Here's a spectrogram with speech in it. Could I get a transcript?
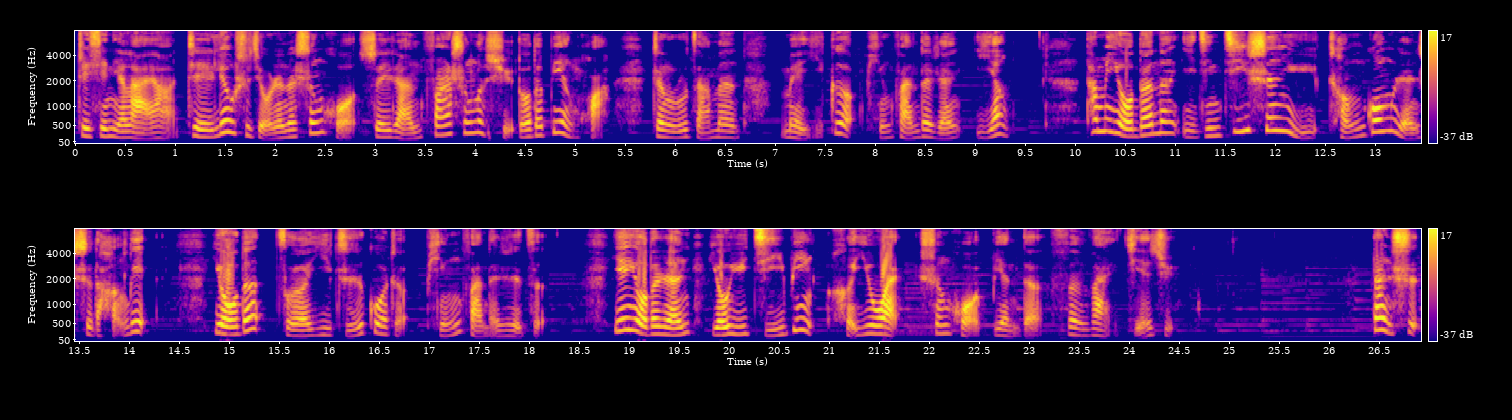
这些年来啊，这六十九人的生活虽然发生了许多的变化，正如咱们每一个平凡的人一样，他们有的呢已经跻身于成功人士的行列，有的则一直过着平凡的日子。也有的人由于疾病和意外，生活变得分外拮据，但是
